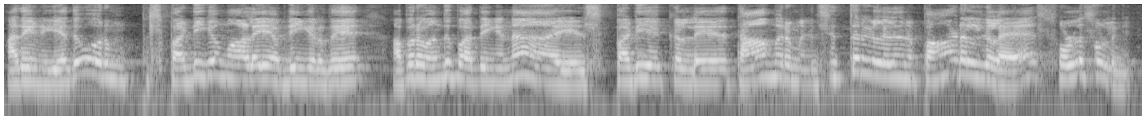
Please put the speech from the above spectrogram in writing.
அதை ஏதோ ஒரு ஸ்படிக மாலை அப்படிங்கிறது அப்புறம் வந்து பார்த்தீங்கன்னா ஸ்படிகக்கல் தாமரம் சித்தர்கள் எழுதின பாடல்களை சொல்ல சொல்லுங்கள்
